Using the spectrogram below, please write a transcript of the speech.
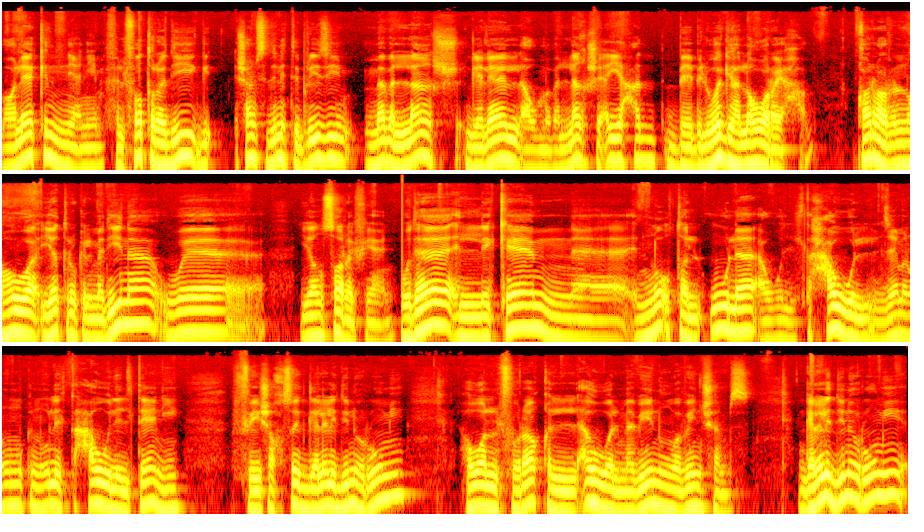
ولكن يعني في الفترة دي شمس الدين التبريزي ما بلغش جلال أو ما بلغش أي حد بالوجهه اللي هو رايحها. قرر إن هو يترك المدينة وينصرف يعني. وده اللي كان آه، النقطة الأولى أو التحول زي ما نقول ممكن نقول التحول الثاني في شخصية جلال الدين الرومي هو الفراق الأول ما بينه وما بين شمس. جلال الدين الرومي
